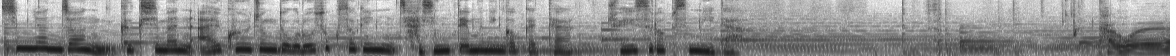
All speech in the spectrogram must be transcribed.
10년 전 극심한 알코올 중독으로 속썩인 자신 때문인 것 같아 죄스럽습니다. 과거에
